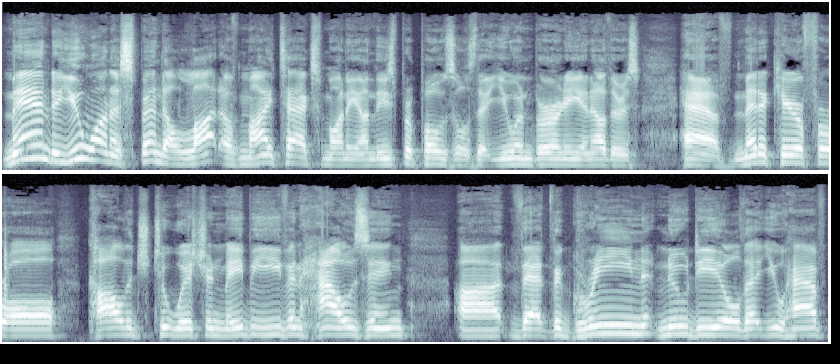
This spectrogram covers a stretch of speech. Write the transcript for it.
Man, do you want to spend a lot of my tax money on these proposals that you and Bernie and others have? Medicare for All, college tuition, maybe even housing uh, that the Green New Deal that you have,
